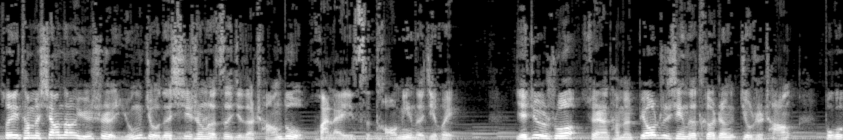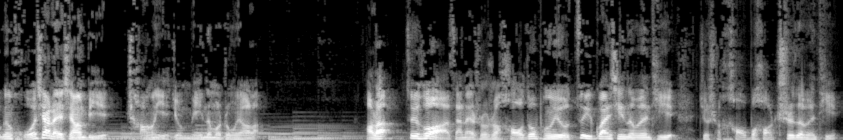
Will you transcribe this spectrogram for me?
所以它们相当于是永久的牺牲了自己的长度，换来一次逃命的机会。也就是说，虽然它们标志性的特征就是长。不过跟活下来相比，长也就没那么重要了。好了，最后啊，咱来说说好多朋友最关心的问题，就是好不好吃的问题。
